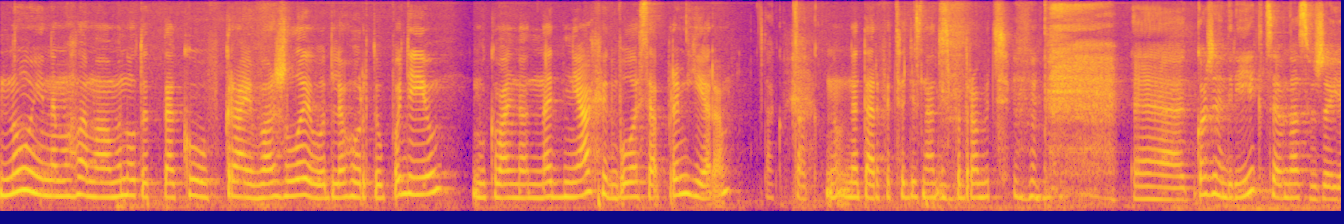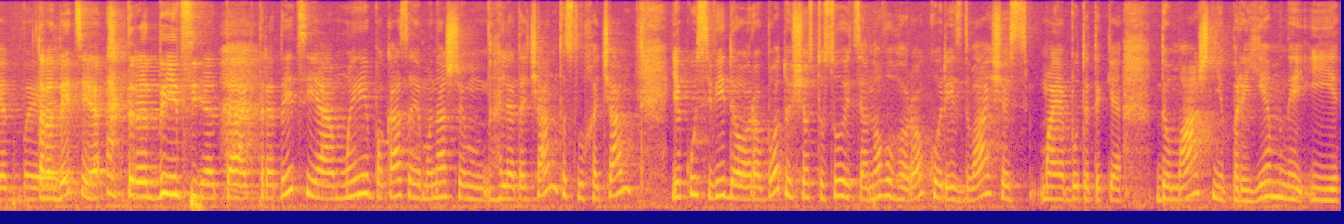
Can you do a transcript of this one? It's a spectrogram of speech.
Ну і не могли ми оминути таку вкрай важливу для гурту подію. Буквально на днях відбулася прем'єра. Так. так. Ну, не терпиться дізнатися подробиці. Е, кожен рік це в нас вже якби Традиція. Традиція, так, традиція. Ми показуємо нашим глядачам та слухачам якусь відеороботу, що стосується Нового року, Різдва, щось має бути таке домашнє, приємне і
